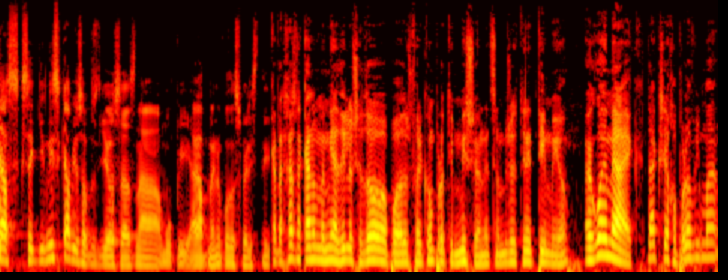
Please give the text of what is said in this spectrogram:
ας ξεκινήσει κάποιος από τους δυο σας να μου πει αγαπημένο ποδοσφαιριστή. Καταρχάς, να κάνουμε μια δήλωση εδώ ποδοσφαιρικών προτιμήσεων. Έτσι, νομίζω ότι είναι τίμιο. Εγώ είμαι ΑΕΚ. Εντάξει, έχω πρόβλημα.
